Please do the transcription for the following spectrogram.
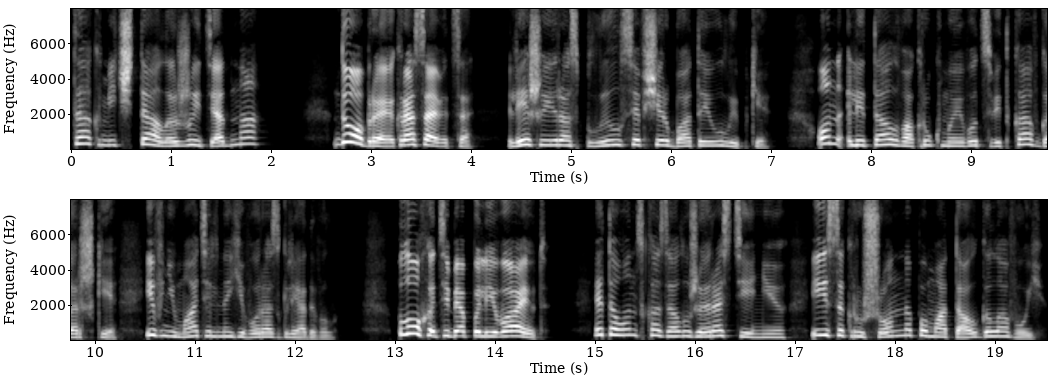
так мечтала жить одна. «Добрая красавица!» Леший расплылся в щербатой улыбке. Он летал вокруг моего цветка в горшке и внимательно его разглядывал. «Плохо тебя поливают!» Это он сказал уже растению и сокрушенно помотал головой.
